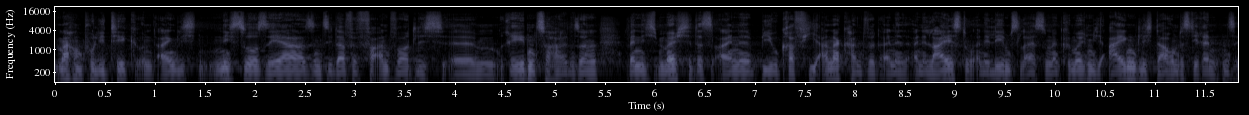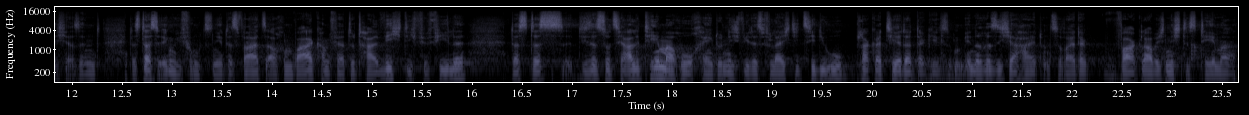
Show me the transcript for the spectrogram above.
machen Politik und eigentlich nicht so sehr sind sie dafür verantwortlich, ähm, Reden zu halten, sondern wenn ich möchte, dass eine Biografie anerkannt wird, eine, eine Leistung, eine Lebensleistung, dann kümmere ich mich eigentlich darum, dass die Renten sicher sind, dass das irgendwie funktioniert. Das war jetzt auch im Wahlkampf ja total wichtig für viele, dass das, dieses soziale Thema hochhängt und nicht, wie das vielleicht die CDU plakatiert hat, da geht es um innere Sicherheit und so weiter, war, glaube ich, nicht das Thema.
